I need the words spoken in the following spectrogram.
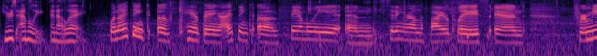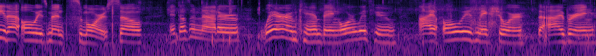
Here's Emily in LA. When I think of camping, I think of family and sitting around the fireplace and for me, that always meant s'mores. So it doesn't matter where I'm camping or with who, I always make sure that I bring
